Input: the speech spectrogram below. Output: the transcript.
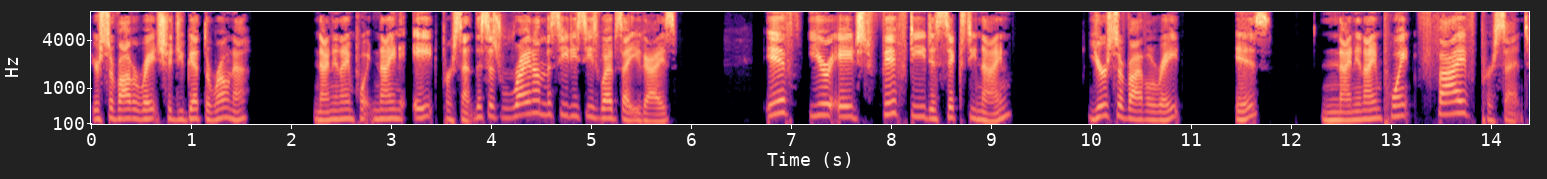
your survival rate, should you get the Rona, 99.98%. This is right on the CDC's website, you guys. If you're aged 50 to 69, your survival rate is 99.5%.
